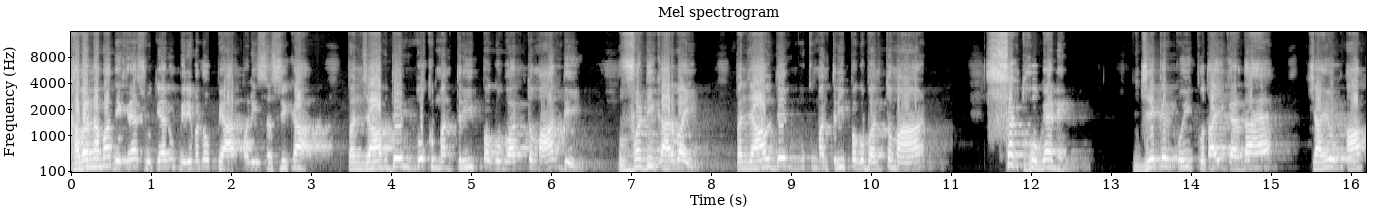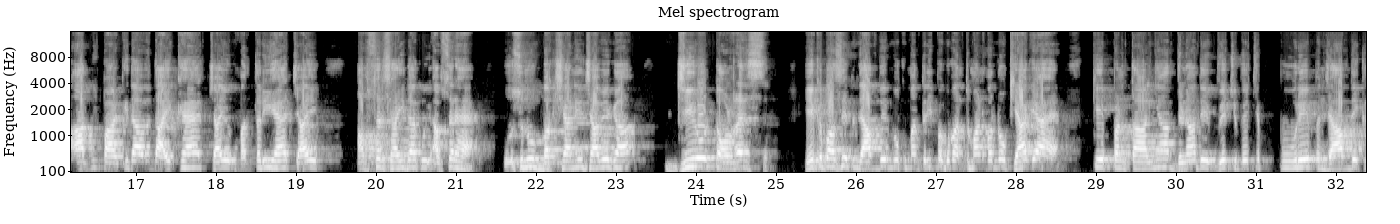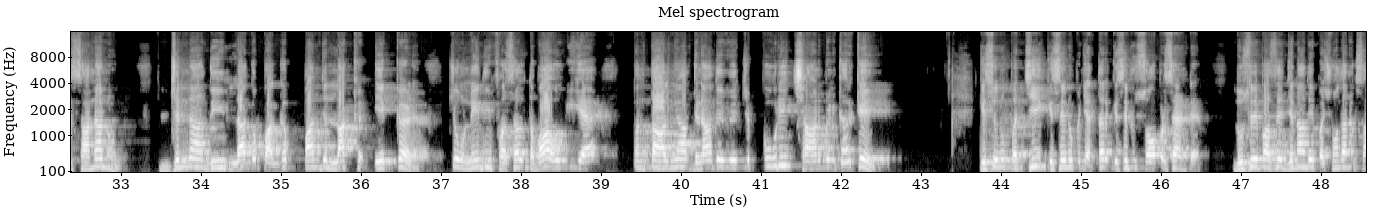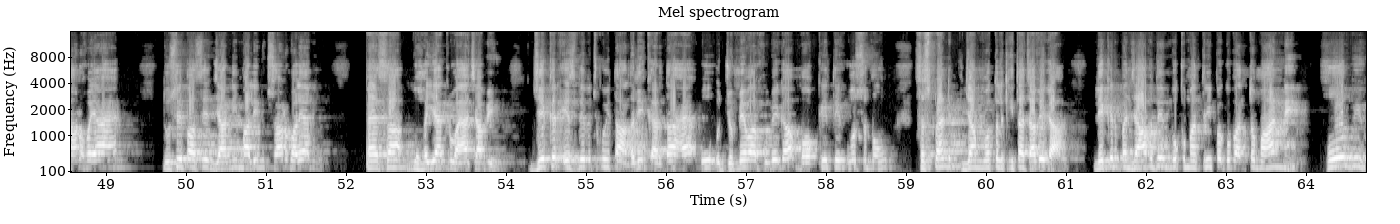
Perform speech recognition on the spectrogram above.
ਖਬਰਨਾਮਾ ਦੇਖ ਰਿਹਾ ਸਰੋਤਿਆਂ ਨੂੰ, ਮੇਰੇ ਵੱਲੋਂ ਪਿਆਰ ਭਰੀ ਸਤਿ ਸ੍ਰੀ ਅਕਾਲ। ਪੰਜਾਬ ਦੇ ਮੁੱਖ ਮੰਤਰੀ ਭਗਵੰਤ ਮਾਨ ਦੀ ਵੱਡੀ ਕਾਰਵਾਈ। ਪੰਜਾਬ ਦੇ ਮੁੱਖ ਮੰਤਰੀ ਭਗਵੰਤ ਮਾਨ ਸਖਤ ਹੋ ਗਏ ਨੇ। ਜੇਕਰ ਕੋਈ ਕੁਤਾਈ ਕਰਦਾ ਹੈ, ਚਾਹੇ ਉਹ ਆਮ ਆਦਮੀ ਪਾਰਟੀ ਦਾ ਵਿਧਾਇਕ ਹੈ, ਚਾਹੇ ਉਹ ਮੰਤਰੀ ਹੈ, ਚਾਹੇ ਅਫਸਰਸ਼ਾਹੀ ਦਾ ਕੋਈ ਅਫਸਰ ਹੈ ਉਸ ਨੂੰ ਬਖਸ਼ਿਆ ਨਹੀਂ ਜਾਵੇਗਾ। Zero tolerance. ਇੱਕ ਪਾਸੇ ਪੰਜਾਬ ਦੇ ਮੁੱਖ ਮੰਤਰੀ ਭਗਵੰਤ ਮਾਨ ਵੱਲੋਂ ਕਿਹਾ ਗਿਆ ਹੈ ਕਿ 45 ਦਿਨਾਂ ਦੇ ਵਿੱਚ ਵਿੱਚ ਪੂਰੇ ਪੰਜਾਬ ਦੇ ਕਿਸਾਨਾਂ ਨੂੰ ਜਿਨ੍ਹਾਂ ਦੀ ਲਗਭਗ 5 ਲੱਖ ਏਕੜ ਝੋਨੇ ਦੀ ਫਸਲ ਤਬਾਹ ਹੋ ਗਈ ਹੈ 45 ਦਿਨਾਂ ਦੇ ਵਿੱਚ ਪੂਰੀ ਛਾਣਬੀਣ ਕਰਕੇ ਕਿਸੇ ਨੂੰ 25 ਕਿਸੇ ਨੂੰ 75 ਕਿਸੇ ਨੂੰ 100% ਦੂਸਰੇ ਪਾਸੇ ਜਿਨ੍ਹਾਂ ਦੇ ਪਸ਼ੂਆਂ ਦਾ ਨੁਕਸਾਨ ਹੋਇਆ ਹੈ, ਦੂਸਰੇ ਪਾਸੇ ਜਾਨੀ ਮਾਲੀ ਨੁਕਸਾਨ ਵਾਲਿਆਂ ਨੂੰ ਪੈਸਾ ਮੁਹੱਈਆ ਕਰਵਾਇਆ ਜਾਵੇ। ਜੇਕਰ ਇਸ ਦੇ ਵਿੱਚ ਕੋਈ ਧਾਂਦਲੀ ਕਰਦਾ ਹੈ, ਉਹ ਜ਼ਿੰਮੇਵਾਰ ਹੋਵੇਗਾ। ਮੌਕੇ ਤੇ ਉਸ ਨੂੰ ਸਸਪੈਂਡ ਜਾਂ ਮੁਅੱਤਲ ਕੀਤਾ ਜਾਵੇਗਾ। ਲੇਕਿਨ ਪੰਜਾਬ ਦੇ ਮੁੱਖ ਮੰਤਰੀ ਭਗਵੰਤ ਮਾਨ ਨੇ ਹੋਰ ਵੀ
